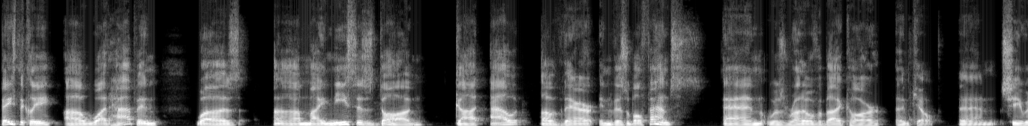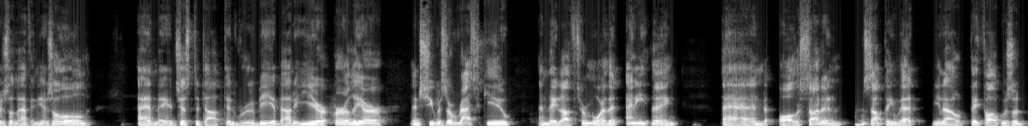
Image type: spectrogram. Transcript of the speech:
basically, uh, what happened was uh, my niece's dog got out of their invisible fence and was run over by a car and killed. And she was 11 years old and they had just adopted Ruby about a year earlier, and she was a rescue, and they loved her more than anything. And all of a sudden, something that you know they thought was an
